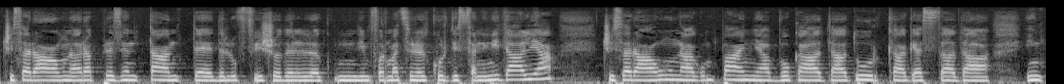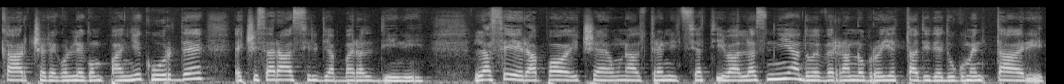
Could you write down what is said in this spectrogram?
ci sarà una rappresentante dell'ufficio del, di informazione del Kurdistan in Italia ci sarà una compagna avvocata turca che è stata in carcere con le compagne kurde e ci sarà Silvia Baraldini. La sera poi c'è un'altra iniziativa alla SNIA dove verranno proiettati dei documentari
